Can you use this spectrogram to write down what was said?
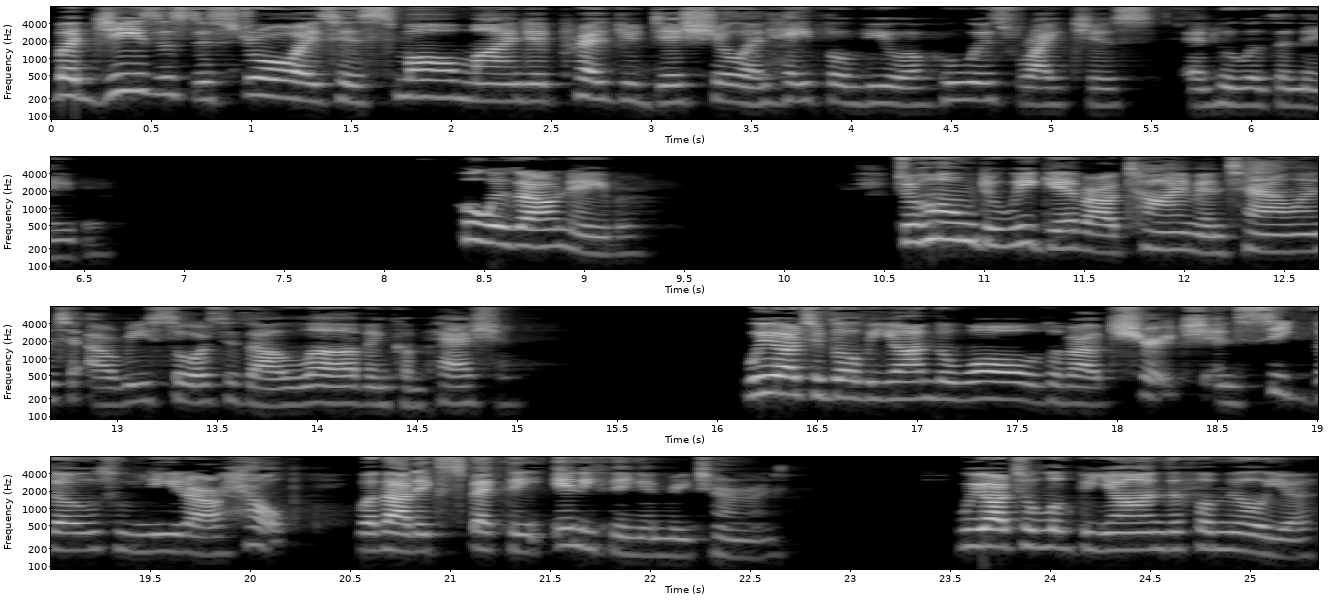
But Jesus destroys his small minded, prejudicial, and hateful view of who is righteous and who is a neighbor. Who is our neighbor? To whom do we give our time and talent, our resources, our love and compassion? We are to go beyond the walls of our church and seek those who need our help without expecting anything in return. We are to look beyond the familiar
